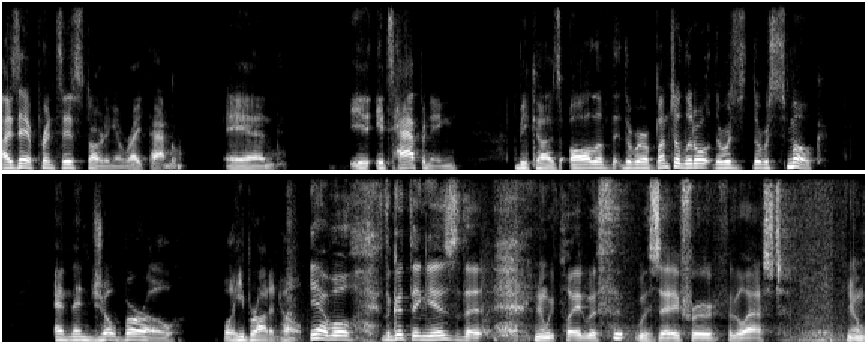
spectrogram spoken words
Isaiah Prince is starting at right tackle, and it, it's happening because all of the, there were a bunch of little there was there was smoke, and then Joe Burrow. Well, he brought it home. Yeah, well, the good thing is that you know we played with with Zay for for the last you know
